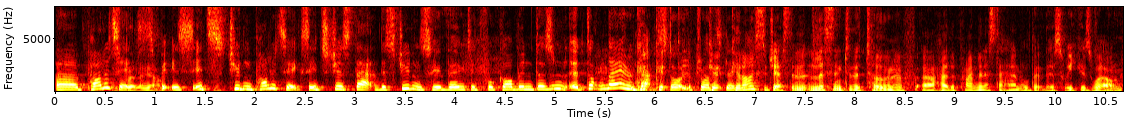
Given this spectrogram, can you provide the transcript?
Uh, politics. It's, it's, student politics. It's just that the students who voted for Corbyn doesn't uh, don't know can, can, can, I suggest, and listening to the tone of uh, how the Prime Minister handled it this week as well, mm.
